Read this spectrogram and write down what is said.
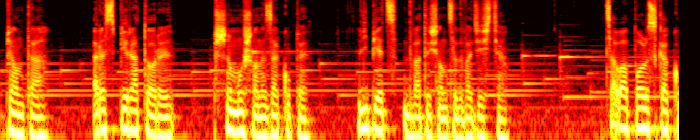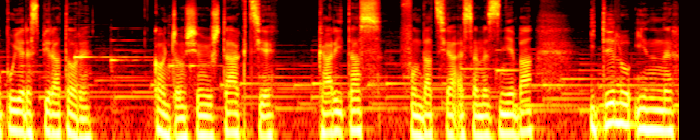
piąta. Respiratory. Przymuszone zakupy. Lipiec 2020. Cała Polska kupuje respiratory. Kończą się już te akcje. Caritas, Fundacja SMS z Nieba i tylu innych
